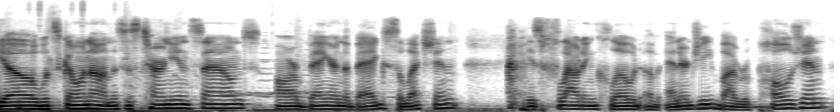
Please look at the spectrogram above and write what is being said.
Yo, what's going on? This is Turnian Sound. Our banger in the bag selection is Flouting Cloud of Energy by Repulsion.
